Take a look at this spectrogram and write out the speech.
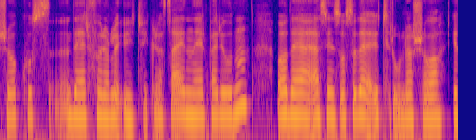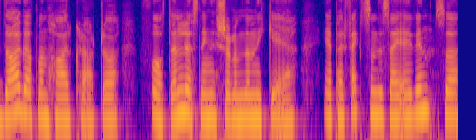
se hvordan det her forholdet utvikla seg i denne perioden. Og det, jeg syns også det er utrolig å se i dag at man har klart å få til en løsning, selv om den ikke er, er perfekt, som du sier, Øyvind. Så,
